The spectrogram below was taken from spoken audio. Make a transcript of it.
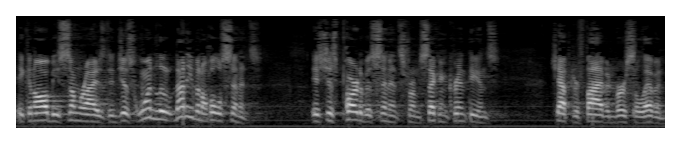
it can all be summarized in just one little, not even a whole sentence. It's just part of a sentence from 2 Corinthians chapter 5 and verse 11. Of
